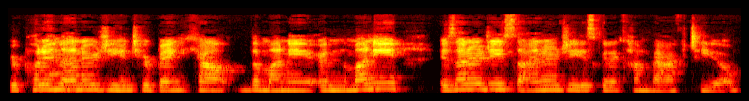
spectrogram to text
You're putting the energy into your bank account, the money, and the money is energy, so energy is going to come back to you.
